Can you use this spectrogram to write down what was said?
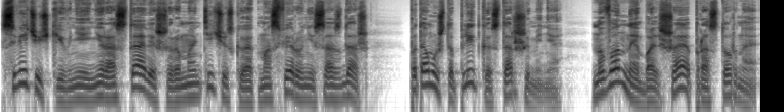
Свечечки в ней не расставишь, романтическую атмосферу не создашь, потому что плитка старше меня. Но ванная большая, просторная.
